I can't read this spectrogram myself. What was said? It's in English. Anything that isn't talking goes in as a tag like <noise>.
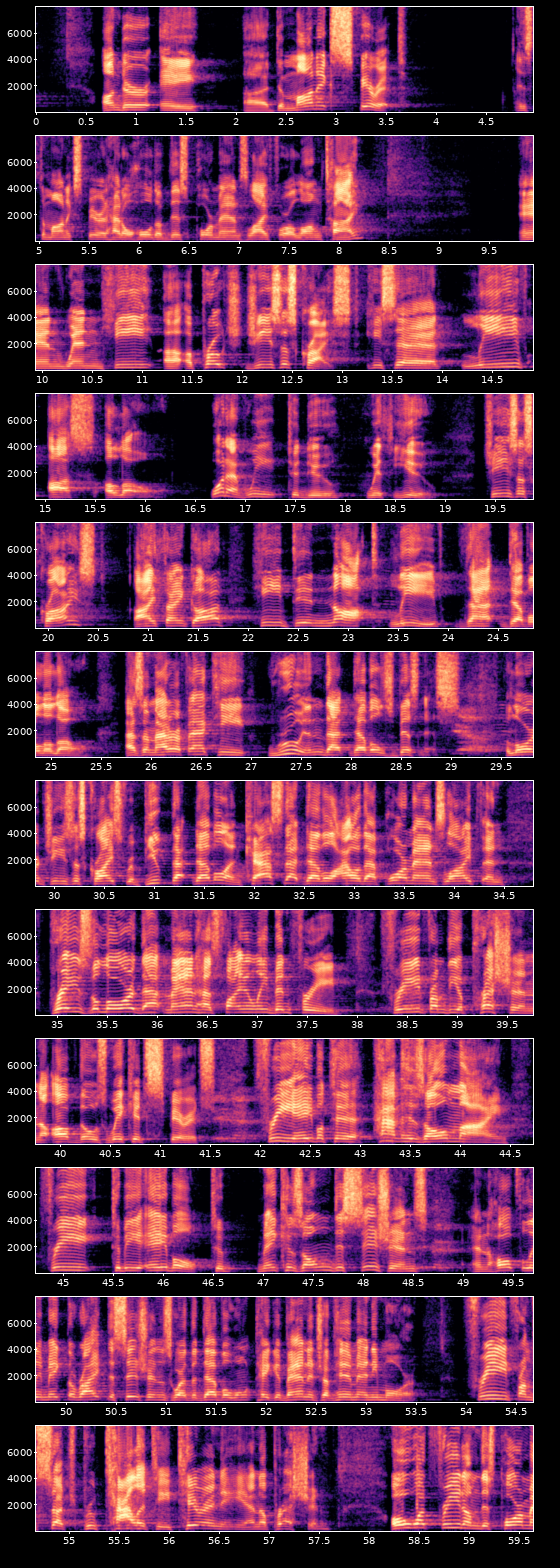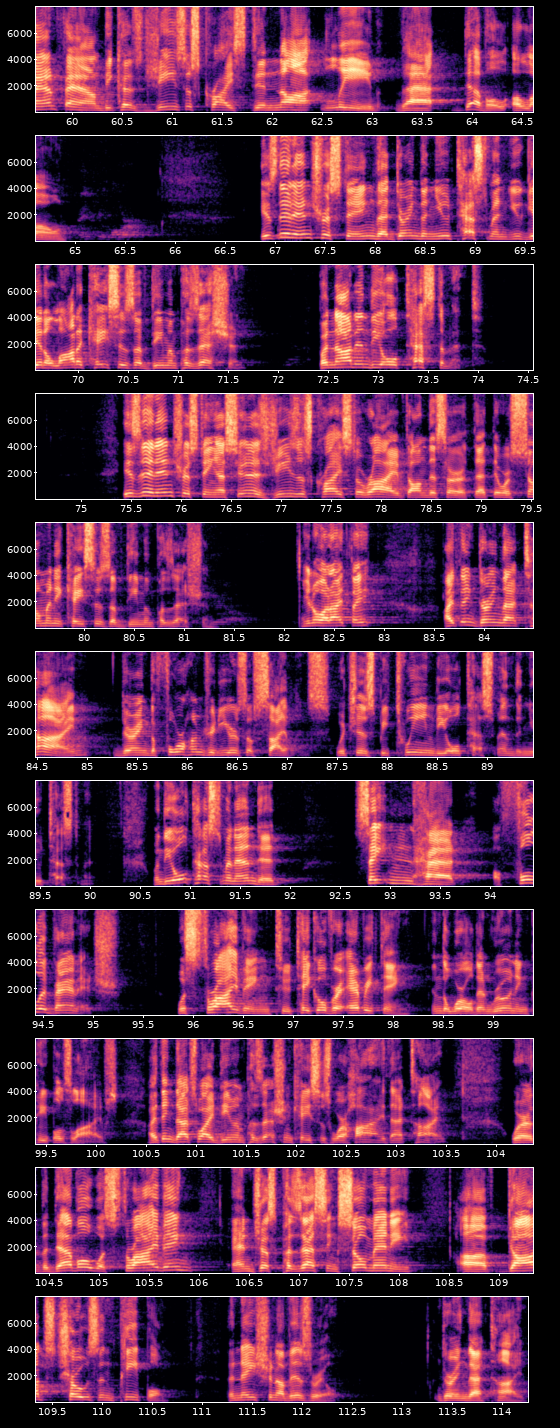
under a uh, demonic spirit. This demonic spirit had a hold of this poor man's life for a long time. And when he uh, approached Jesus Christ, he said, Leave us alone. What have we to do with you? Jesus Christ, I thank God, he did not leave that devil alone. As a matter of fact, he ruined that devil's business. The Lord Jesus Christ rebuked that devil and cast that devil out of that poor man's life. And praise the Lord, that man has finally been freed. Freed from the oppression of those wicked spirits. Free, able to have his own mind. Free to be able to make his own decisions and hopefully make the right decisions where the devil won't take advantage of him anymore. Freed from such brutality, tyranny, and oppression. Oh, what freedom this poor man found because Jesus Christ did not leave that devil alone. Isn't it interesting that during the New Testament you get a lot of cases of demon possession, but not in the Old Testament? Isn't it interesting, as soon as Jesus Christ arrived on this earth, that there were so many cases of demon possession? You know what I think? I think during that time, during the 400 years of silence, which is between the Old Testament and the New Testament, when the Old Testament ended, Satan had a full advantage, was thriving to take over everything in the world and ruining people's lives. I think that's why demon possession cases were high that time where the devil was thriving and just possessing so many of God's chosen people, the nation of Israel, during that time.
